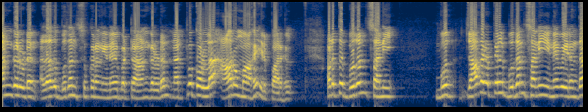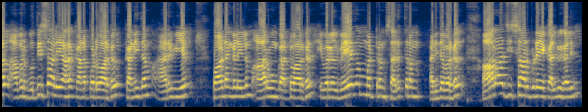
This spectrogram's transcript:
ஆண்களுடன் அதாவது புதன் சுக்கிரன் இணைவு பெற்ற ஆண்களுடன் நட்பு கொள்ள ஆர்வமாக இருப்பார்கள். அடுத்து புதன் சனி. புத் ஜாதகத்தில் புதன் சனி இணைவு இருந்தால் அவர் புத்திசாலியாக காணப்படுவார்கள். கணிதம் அறிவியல் பாடங்களிலும் ஆர்வம் காட்டுவார்கள். இவர்கள் வேதம் மற்றும் சரித்திரம் அறிந்தவர்கள். ஆராய்ச்சி சார்புடைய கல்விகளில்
